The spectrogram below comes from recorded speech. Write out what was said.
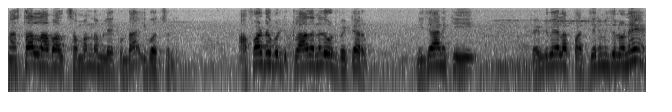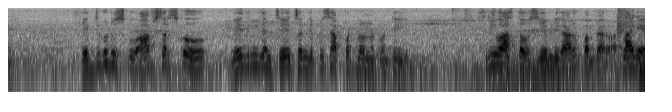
నష్టాల లాభాలకు సంబంధం లేకుండా ఇవ్వచ్చుని అఫోర్డబిలిటీ క్లాజ్ అనేది ఒకటి పెట్టారు. నిజానికి రెండు వేల పద్దెనిమిదిలోనే ఎగ్జిక్యూటివ్స్కు ఆఫీసర్స్కు వేది రివిజన్ చేయొచ్చు అని చెప్పేసి అప్పట్లో ఉన్నటువంటి శ్రీవాస్తవ్ సిఎండి గారు పంపారు. అట్లాగే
